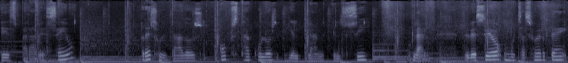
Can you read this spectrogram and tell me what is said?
es para deseo, resultados, obstáculos y el plan, el sí plan. Te deseo mucha suerte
